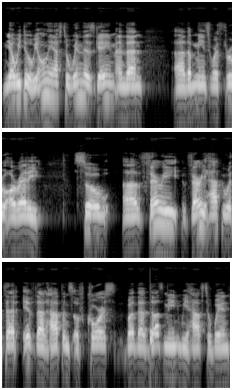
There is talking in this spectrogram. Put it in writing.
Yeah, we do. We only have to win this game, and then uh, that means we're through already. So, uh, very, very happy with that, if that happens, of course. But that does mean we have to win.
